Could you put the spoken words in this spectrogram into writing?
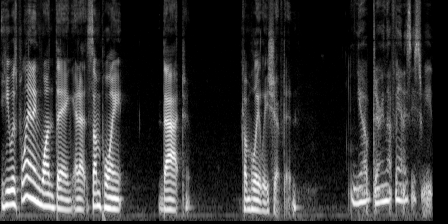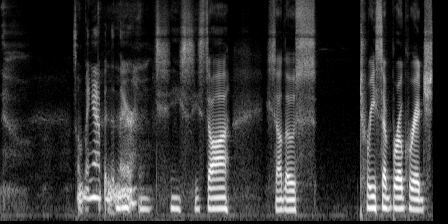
he was planning one thing, and at some point that completely shifted. Yep, during that fantasy suite. Something happened in there. He, he saw he saw those Theresa brokerage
